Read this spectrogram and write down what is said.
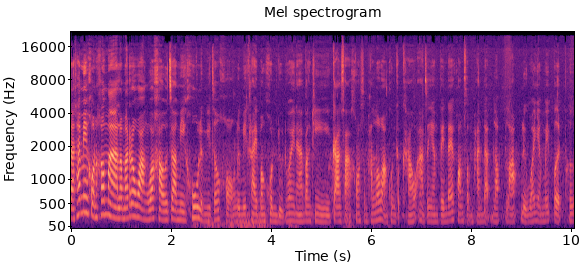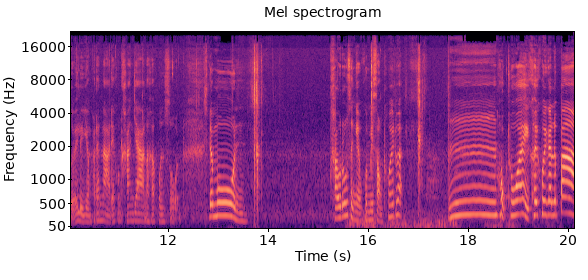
แต่ถ้ามีคนเข้ามาเรามาระวังว่าเขาจะมีคู่หรือมีเจ้าของ หรือมีใครบางคนอยู่ด้วยนะ บางทีการสานความสัมพันธ์ระหว่างคุณกับเขา อาจจะยังเป็นได้ความสัมพันธ์แบบลับๆ หรือว่ายังไม่เปิดเผย หรือยังพัฒนาได้ค่อนข้างยากนะคะคนโสด The Moon เขารู้สึกไงกับคุณมีสองถ้วยด้วย อืมหกถ้วย เคยคุยกันหรือเปล่า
